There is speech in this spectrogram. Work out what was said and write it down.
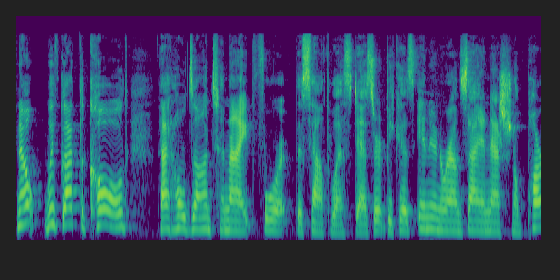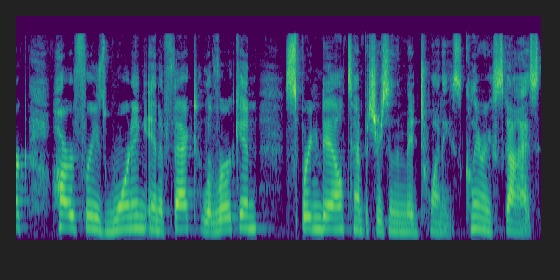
No, we've got the cold. That holds on tonight for the Southwest Desert because in and around Zion National Park, hard freeze warning in effect. La Verkin, Springdale, temperatures in the mid 20s. Clearing skies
